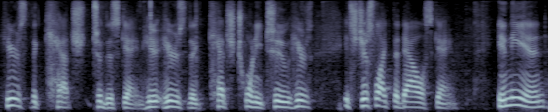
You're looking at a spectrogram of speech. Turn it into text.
here's the catch to this game. Here, here's the catch 22. Here's it's just like the Dallas game. In the end,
